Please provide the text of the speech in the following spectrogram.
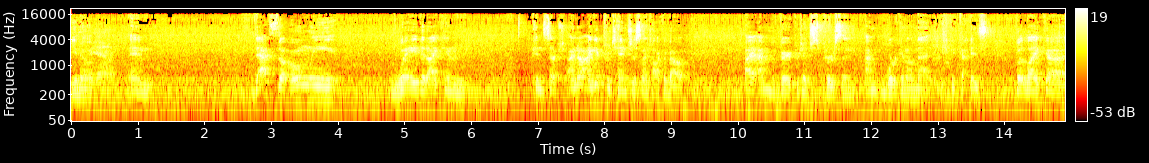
you know, Yeah. and that's the only way that I can conception. I know I get pretentious and I talk about. I, I'm a very pretentious person. I'm working on that, guys. But like, uh,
